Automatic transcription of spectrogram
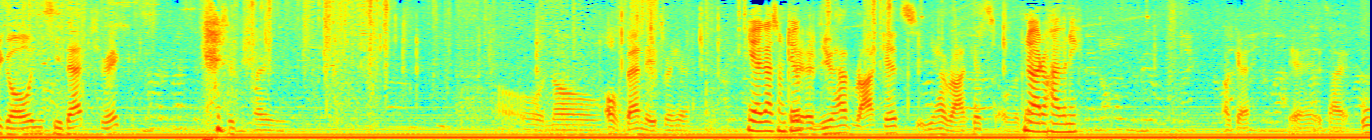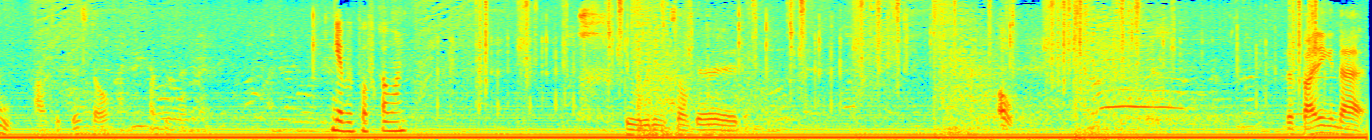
we go. You see that trick? Oh no. Oh, band-aids right here. Yeah, I got some too. Uh, do you have rockets, you have rockets over there. No, I don't have any. Okay. Yeah, it's alright. Ooh, I'll take this though. Yeah, we both got one. Dude, we're doing so good. Oh. They're fighting in that,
